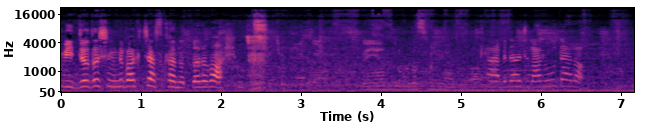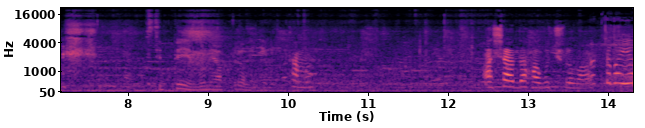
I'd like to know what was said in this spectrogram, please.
Videoda şimdi bakacağız. Kanıtları var. Çok güzel. Beğendim. Burası mı geldi? valla? Abi de acılar hudera. Tipteyim. Bunu yaptıralım ya. Tamam. Aşağıda havuçlu var. Babayı.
